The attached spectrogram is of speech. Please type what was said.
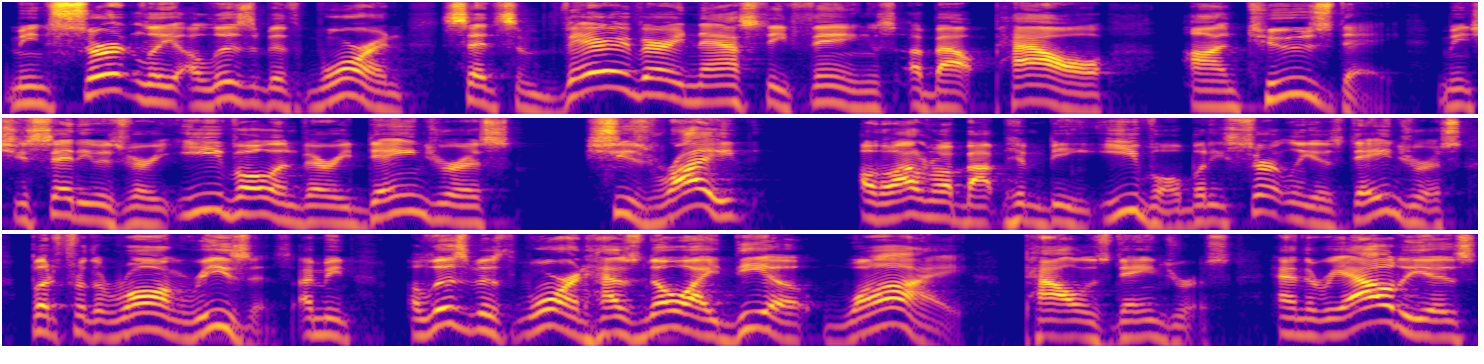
I mean, certainly Elizabeth Warren said some very, very nasty things about Powell on Tuesday. I mean, she said he was very evil and very dangerous. She's right, although I don't know about him being evil, but he certainly is dangerous, but for the wrong reasons. I mean, Elizabeth Warren has no idea why Powell is dangerous. And the reality is,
